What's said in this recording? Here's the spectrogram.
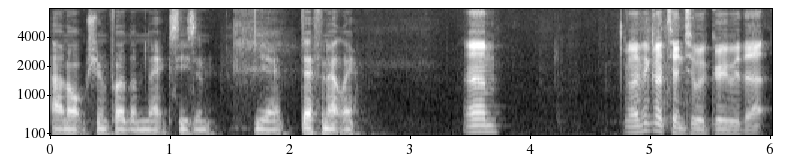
an option for them next season. Yeah, definitely. Um, I think I tend to agree with that.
